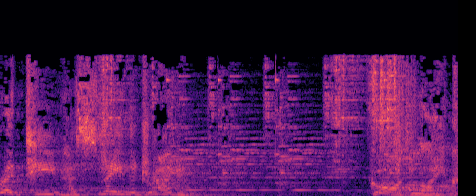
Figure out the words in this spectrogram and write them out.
Red team has slain the dragon. Godlike.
